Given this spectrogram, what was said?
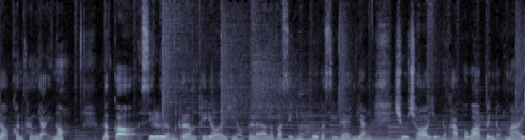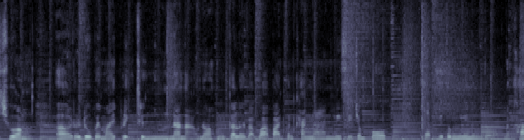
ดอกค่อนข้างใหญ่เนาะ แล้วก็สีเหลืองเริ่มทยอยเหี่ยวไปแล้ว แล้วก็สีชมพูกับสีแดงยังชูช่ออยู่นะคะ เพราะว่าเป็นดอกไม้ช่วงฤดูใบไม้ผลิถึงหน้าหนาวเนาะมันก็เลยแบบว่าบานค่อนข้างนานมีสีชมพูแอบอยู่ตรงนี้หนึ่งดอกนะคะ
